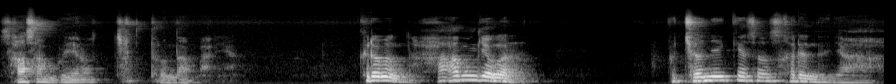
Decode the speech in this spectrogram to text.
사상부회로 착 들어온단 말이야. 그러면 함경을 부처님께서 설했느냐?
